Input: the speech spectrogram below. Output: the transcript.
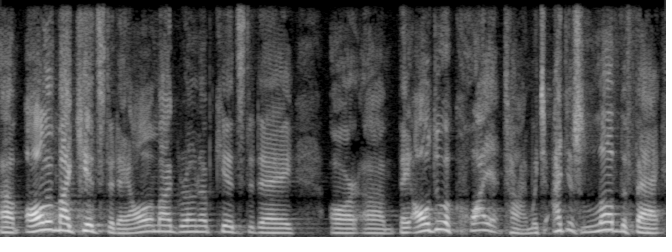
um, all of my kids today, all of my grown up kids today, are um, they all do a quiet time, which I just love the fact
